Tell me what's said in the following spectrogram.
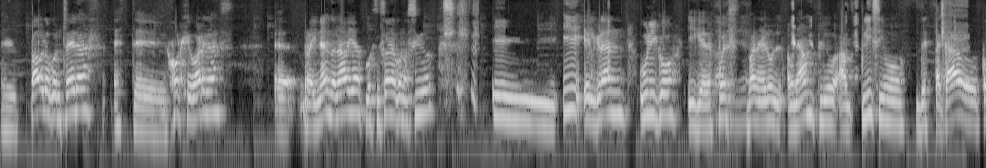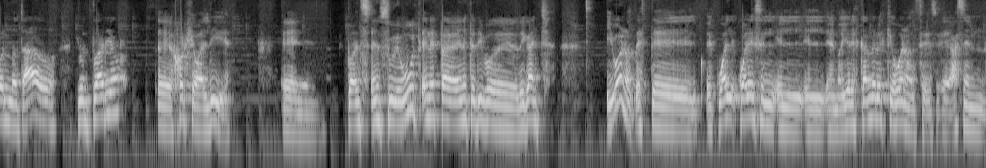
eh, Pablo Contreras, este, Jorge Vargas, eh, Reinaldo Navia, por si suena conocido. Y, y el gran, único, y que después ya. va a tener un, un amplio, amplísimo, destacado, connotado prontuario, eh, Jorge Valdivia. Eh, con- en su debut en, esta, en este tipo de, de cancha. Y bueno, este, eh, ¿cuál, cuál es el, el- el- el mayor escándalo? Es que, bueno, se, se hacen,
